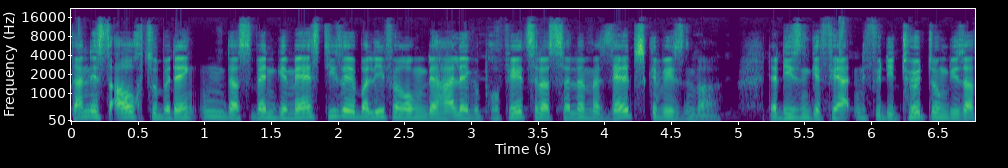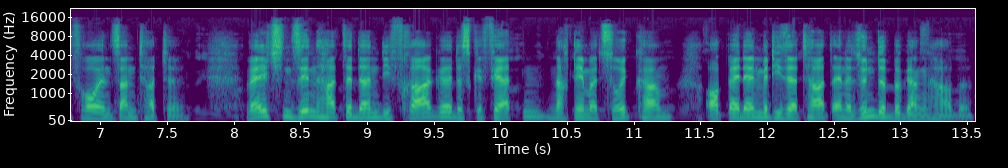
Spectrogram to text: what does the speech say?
Dann ist auch zu bedenken, dass wenn gemäß dieser Überlieferung der heilige Prophet es selbst gewesen war, der diesen Gefährten für die Tötung dieser Frau entsandt hatte, welchen Sinn hatte dann die Frage des Gefährten, nachdem er zurückkam, ob er denn mit dieser Tat eine Sünde begangen habe?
